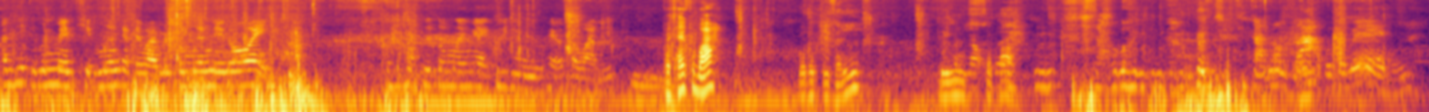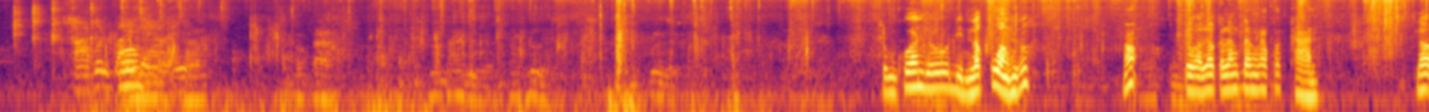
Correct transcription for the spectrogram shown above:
อันนี้คือมันแมนเขตเมืองกันแต่ว่ามันตัวเมืองน้อยๆ คือตัวเมืองใหญ่คืออยู่แถวสวรรค์ไปใช้กูบาบ่ได้ไปไสเบิ่งสภาพสาวเบิ่งถามน้องตาคุณจะแม่นพาเพิ่นไปเนี่ยสมควรอยู่ดินละกวางอยู่เนาะตัวเรากำลังตั้งรักพักฐาน แล้ว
